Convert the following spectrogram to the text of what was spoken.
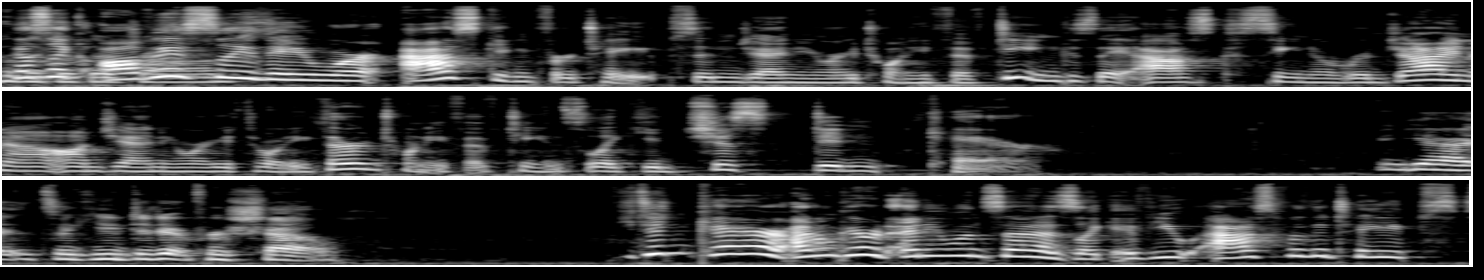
because like obviously jobs. they were asking for tapes in January 2015 because they asked Cena Regina on January 23rd 2015 so like you just didn't care Yeah, it's like you did it for show. you didn't care I don't care what anyone says like if you ask for the tapes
